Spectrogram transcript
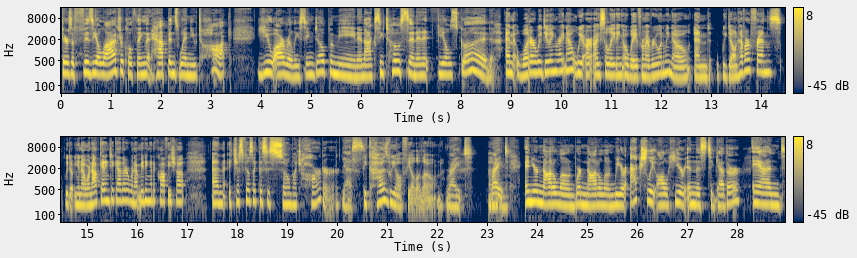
there's a physiological thing that happens when you talk you are releasing dopamine and oxytocin and it feels good. And what are we doing right now? We are isolating away from everyone we know and we don't have our friends. We don't you know, we're not getting together, we're not meeting at a coffee shop. And it just feels like this is so much harder. Yes. Because we all feel alone. Right. Right. And you're not alone. We're not alone. We are actually all here in this together. And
